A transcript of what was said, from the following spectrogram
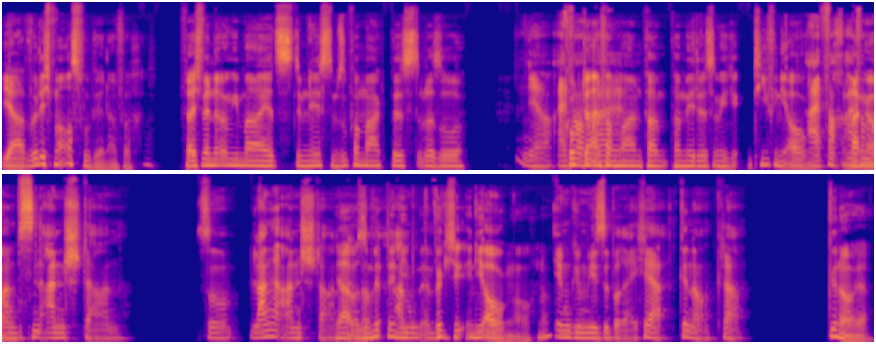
Ja, würde ich mal ausprobieren einfach. Vielleicht, wenn du irgendwie mal jetzt demnächst im Supermarkt bist oder so, Ja, einfach guck da einfach mal ein paar, paar Mädels irgendwie tief in die Augen. Einfach, einfach mal ein bisschen anstarren. So lange anstarren. Ja, aber so mitten in am- die, wirklich in die Augen auch, ne? Im Gemüsebereich, ja, genau, klar. Genau, ja.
